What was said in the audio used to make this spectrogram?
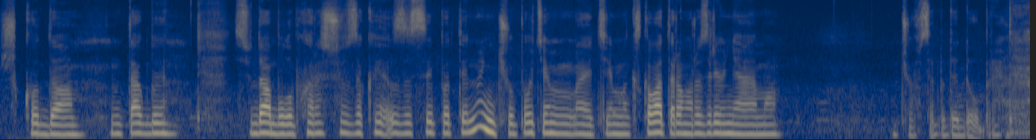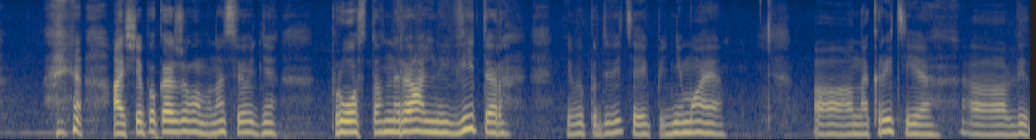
Шкода. Ну, так би сюди було б хорошо засипати. Ну нічого, потім цим екскаватором розрівняємо. Нічого, все буде добре. А ще покажу вам, у нас сьогодні просто нереальний вітер. І ви подивіться, як піднімає а, накриті а, від,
